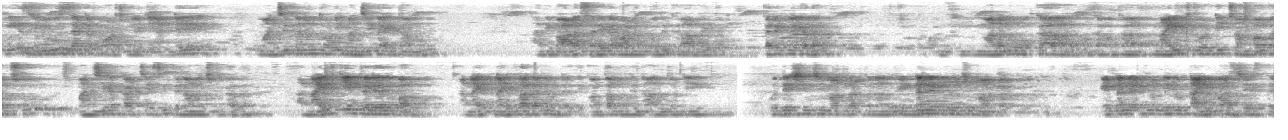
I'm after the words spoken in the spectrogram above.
please use that opportunity అంటే మంచితనంతో మంచిగా అవుతాము. అది వాడ సరిగా వాడకపోతే ఖరాబ్ అవుతాం. కరెక్టే కదా? మనము ఒక ఒక ఒక నైఫ్ తోటి చంపవచ్చు మంచిగా కట్ చేసి తినవచ్చు కదా? ఆ నైఫ్కి ఏం తెలియదు బాబు ఆ నైఫ్ నైఫ్ లాగానే ఉంటుంది. కొంతమంది దానితోటి ఉద్దేశించి మాట్లాడుతున్నారు ఇంటర్నెట్ గురించి మాట్లాడుతున్నారు. ఇంటర్నెట్లో మీరు టైం పాస్ చేస్తే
